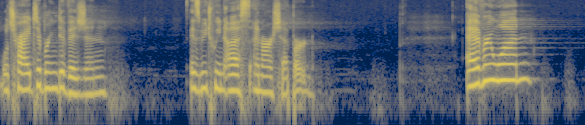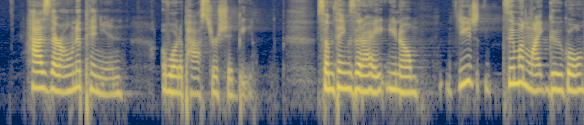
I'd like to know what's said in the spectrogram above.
will try to bring division is between us and our shepherd. Everyone has their own opinion of what a pastor should be. Some things that I, you know, you, someone like Google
